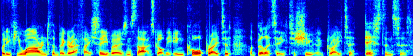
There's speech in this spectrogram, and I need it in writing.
but if you are into the bigger FAC versions that has got the incorporated ability to shoot at greater distances.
